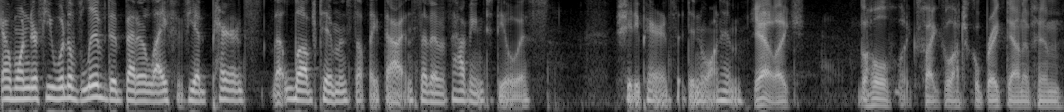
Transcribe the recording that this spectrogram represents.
I wonder if he would have lived a better life if he had parents that loved him and stuff like that instead of having to deal with shitty parents that didn't want him. Yeah, like the whole like psychological breakdown of him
